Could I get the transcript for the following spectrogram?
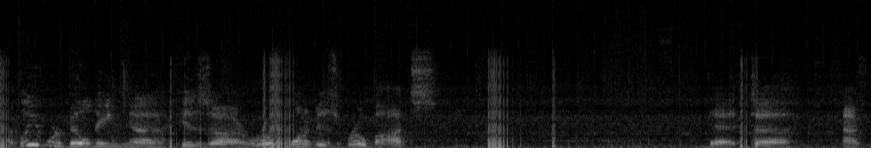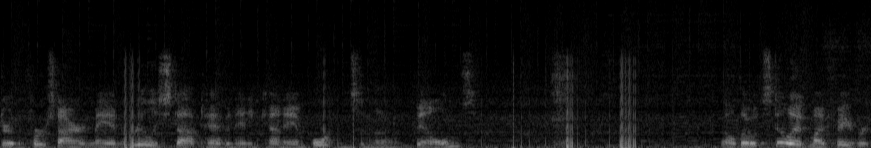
I believe we're building uh, his uh, one of his robots that uh, after the first Iron Man really stopped having any kind of importance in the films. Although it still had my favorite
